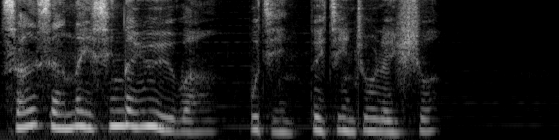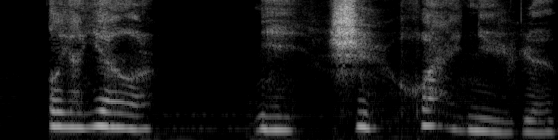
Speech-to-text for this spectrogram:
想想内心的欲望，不禁对镜中人说：“欧阳燕儿，你是坏女人。”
